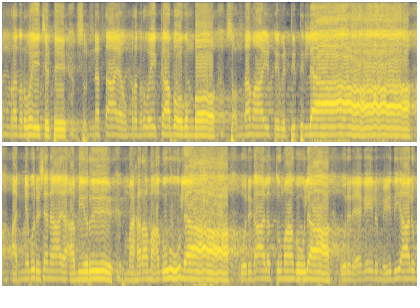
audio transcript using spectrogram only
ഉമ്ര നിർവഹിച്ചിട്ട് സുന്നത്തായ ഉമ്ര നിർവഹിക്കാൻ പോകുമ്പോ സ്വന്തമായിട്ട് വിട്ടിട്ടില്ല. അന്യപുരുഷനായ അമീർ മഹറമാകൂല ഒരു കാലത്തുമാകൂല ഒരു രേഖയിലും എഴുതിയാലും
